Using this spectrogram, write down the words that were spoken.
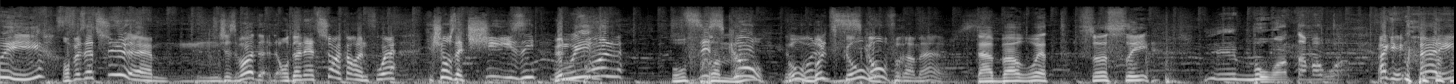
Oui. On faisait-tu, euh, je sais pas, on donnait-tu encore une fois quelque chose de cheesy, une Oui. boule Au disco! fromage. Une Oh, boule disco. disco au fromage. Tabarouette. Ça, c'est. euh, Beau en tabarouette. OK, Patty,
